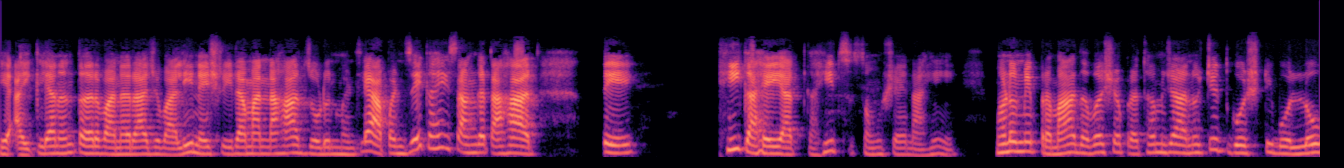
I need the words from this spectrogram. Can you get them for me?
हे ऐकल्यानंतर वानराज वालीने श्रीरामांना हात जोडून म्हटले आपण जे काही सांगत आहात ते ठीक आहे यात काहीच संशय नाही. म्हणून मी प्रमादवश प्रथम ज्या अनुचित गोष्टी बोललो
